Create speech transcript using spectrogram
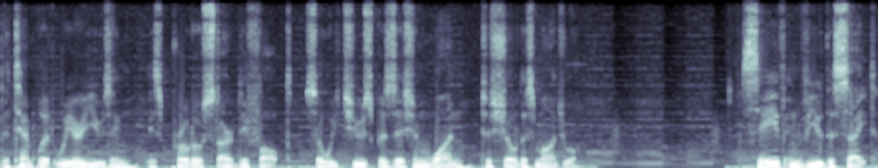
The template we are using is Protostar default, so we choose position 1 to show this module. Save and view the site.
